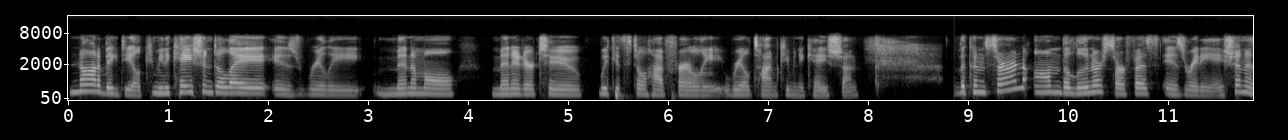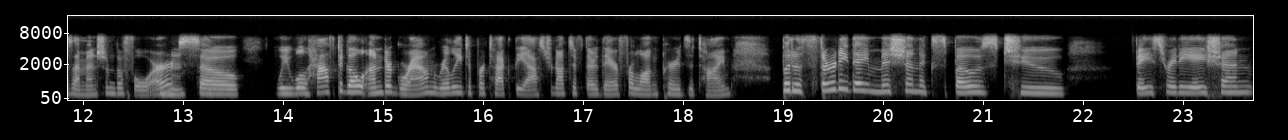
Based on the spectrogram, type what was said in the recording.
Not a big deal. Communication delay is really minimal minute or two, we could still have fairly real time communication. The concern on the lunar surface is radiation, as I mentioned before. Mm-hmm. So we will have to go underground really to protect the astronauts if they're there for long periods of time. But a 30 day mission exposed to space radiation,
